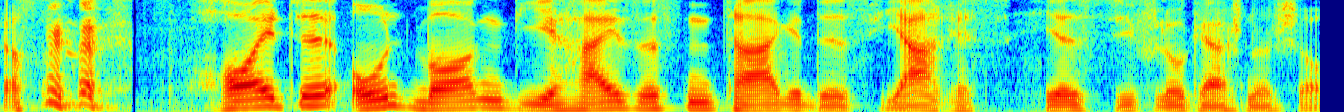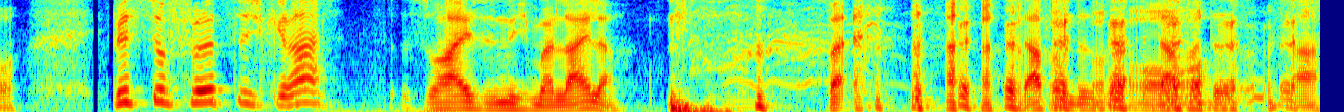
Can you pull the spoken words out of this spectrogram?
ja. Heute und morgen die heißesten Tage des Jahres. Hier ist die Flo Kerschner Show. Bis zu 40 Grad. So heiß ist nicht mal Laila. darf man das sagen? Darf man das? Ah.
